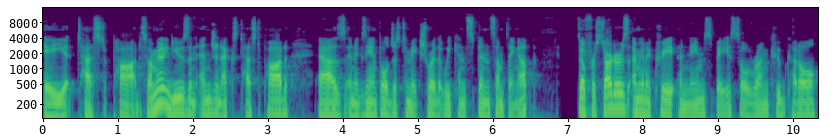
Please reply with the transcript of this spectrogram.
a test pod. So I'm going to use an Nginx test pod as an example just to make sure that we can spin something up. So for starters, I'm going to create a namespace. So I'll run kubectl,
